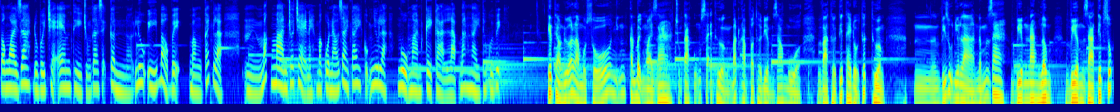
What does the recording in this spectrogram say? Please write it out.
và ngoài ra đối với trẻ em thì chúng ta sẽ cần ờ, lưu ý bảo vệ bằng cách là um, mắc màn cho trẻ này, mặc quần áo dài tay cũng như là ngủ màn kể cả là ban ngày thưa quý vị. Tiếp theo nữa là một số những căn bệnh ngoài da chúng ta cũng sẽ thường bắt gặp vào thời điểm giao mùa và thời tiết thay đổi thất thường. Uhm, ví dụ như là nấm da, viêm nang lông, viêm da tiếp xúc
